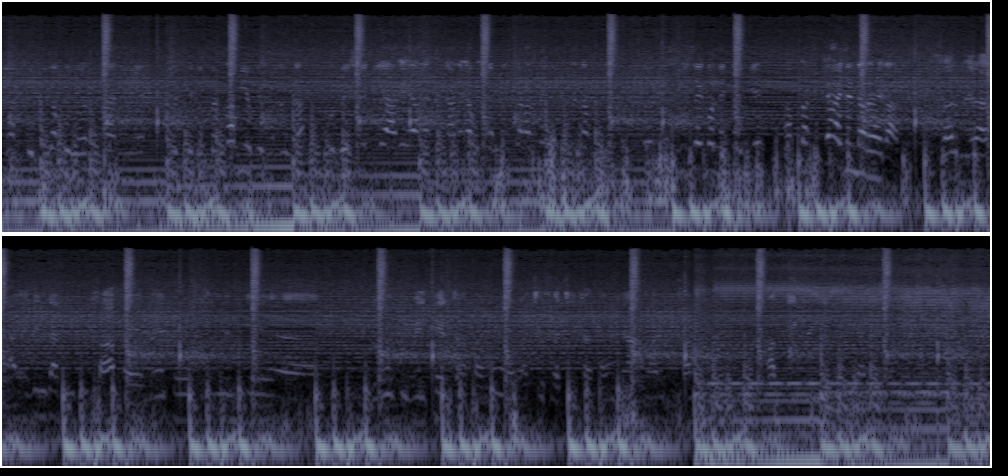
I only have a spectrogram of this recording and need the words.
यहाँ खेती का कोई व्यवस्था नहीं है तो खेती करता भी है, कोई फ़सल का। तो बेचने के लिए आगे जाने जाने का भी कन्विंस कराते हैं तो को लेकर के आपका क्या एजेंडा रहेगा? सर, मेरा एजेंडा बिल्कुल साफ़ है। मैं तो के लोगों की वेलफेयर चाहता हूँ और अच्छे से अच्छे चाहता हूँ। यहाँ हमारे किसान आप देख रहे हैं कि पंद्रह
